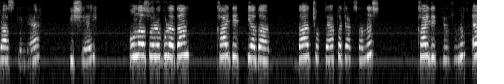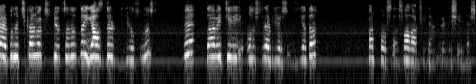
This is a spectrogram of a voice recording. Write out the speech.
rastgele bir şey. Ondan sonra buradan kaydet ya da daha çok da yapacaksanız kaydet diyorsunuz. Eğer bunu çıkarmak istiyorsanız da yazdır diyorsunuz ve davetiyeyi oluşturabiliyorsunuz ya da kartpostal falan filan öyle şeyler.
